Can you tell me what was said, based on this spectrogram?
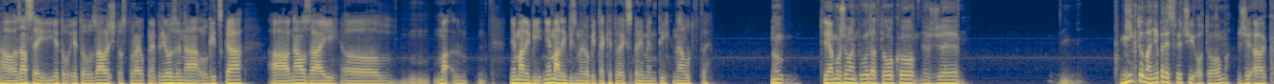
Zase je to, je to záležitosť, ktorá je úplne prirodzená, logická a naozaj uh, ma, nemali, by, nemali by sme robiť takéto experimenty na ľudstve. No, ja môžem len povedať toľko, že nikto ma nepresvedčí o tom, že ak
